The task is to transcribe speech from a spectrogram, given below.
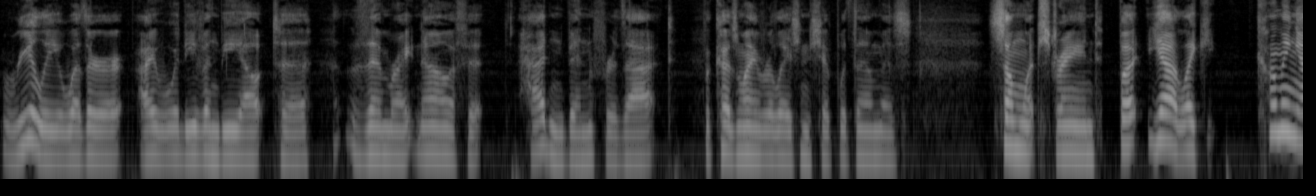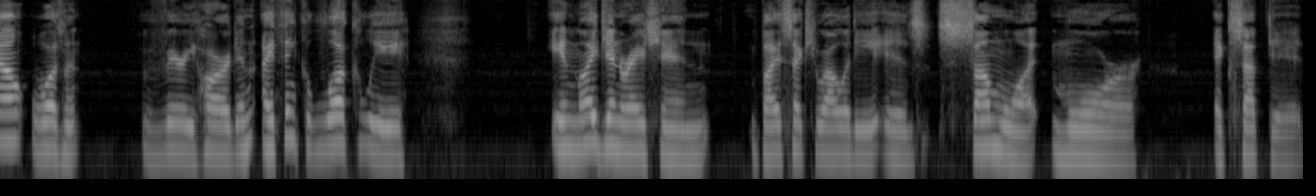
really whether I would even be out to them right now if it hadn't been for that because my relationship with them is somewhat strained. But yeah like coming out wasn't very hard and I think luckily in my generation bisexuality is somewhat more accepted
